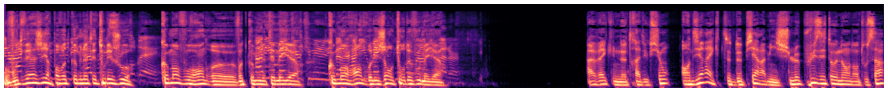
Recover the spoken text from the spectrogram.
Vous devez agir pour votre communauté tous les jours. Comment vous rendre euh, votre communauté meilleure? Comment rendre les gens autour de vous meilleurs? Avec une traduction en direct de Pierre Amiche. Le plus étonnant dans tout ça,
